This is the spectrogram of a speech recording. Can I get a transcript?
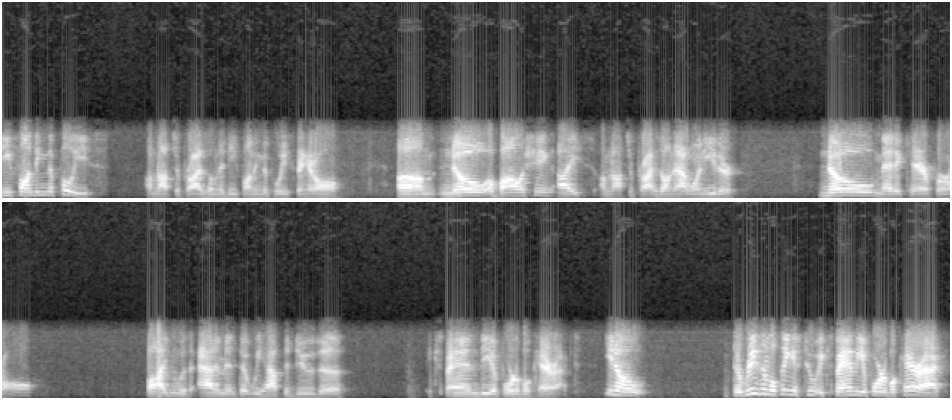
defunding the police. I'm not surprised on the defunding the police thing at all. Um, no abolishing ICE. I'm not surprised on that one either. No Medicare for all. Biden was adamant that we have to do the expand the Affordable Care Act. You know, the reasonable thing is to expand the Affordable Care Act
